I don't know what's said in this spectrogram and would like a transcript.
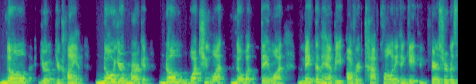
Know your, your client, know your market, know what you want, know what they want, make them happy, offer top quality and fair service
